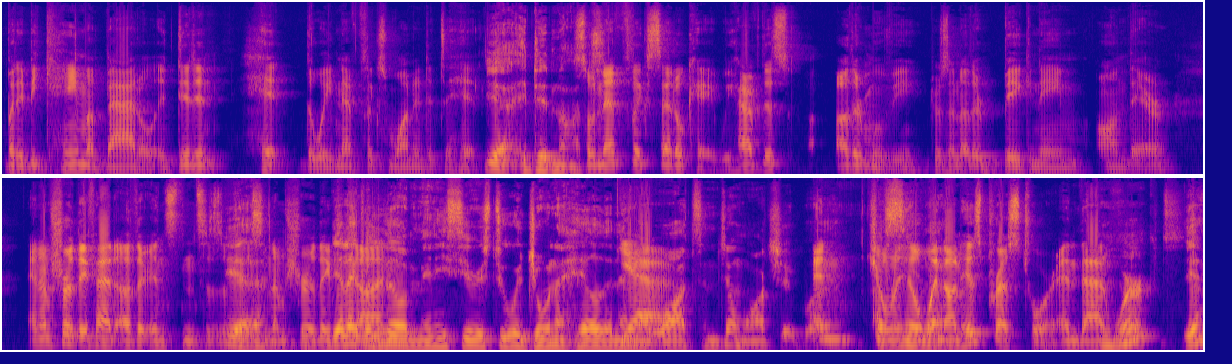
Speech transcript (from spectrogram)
But it became a battle. It didn't hit the way Netflix wanted it to hit. Yeah, it did not. So Netflix said, okay, we have this other movie. There's another big name on there. And I'm sure they've had other instances of Yeah. this, and I'm sure they've They're like done. a little mini series too with Jonah Hill and Emma Watson. Don't watch it, but and Jonah Hill went on his press tour, and that Mhm. worked. Yeah.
